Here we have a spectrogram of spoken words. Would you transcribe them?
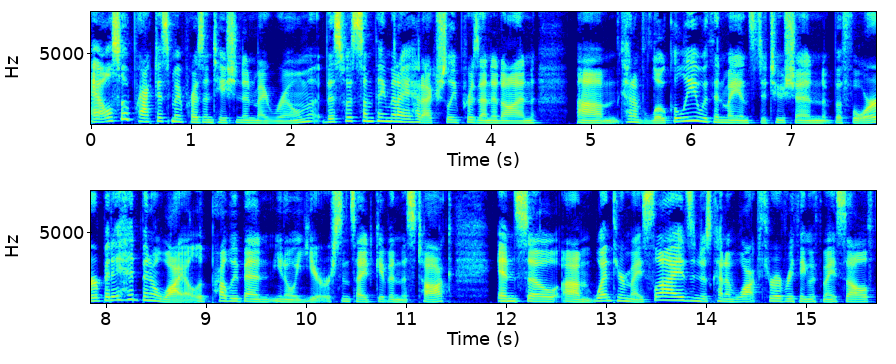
I also practiced my presentation in my room. This was something that I had actually presented on um, kind of locally within my institution before, but it had been a while. It'd probably been, you know, a year since I'd given this talk. And so um, went through my slides and just kind of walked through everything with myself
